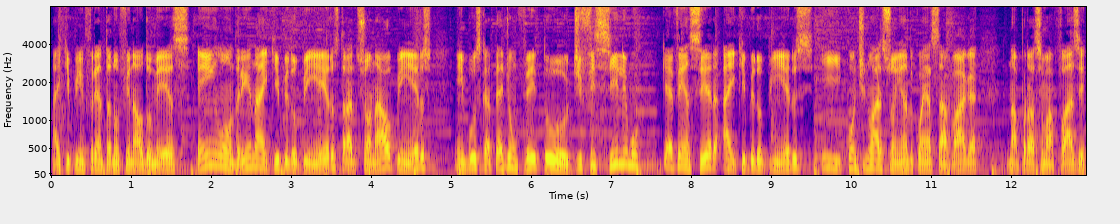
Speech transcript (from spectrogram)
A equipe enfrenta no final do mês em Londrina a equipe do Pinheiros, tradicional Pinheiros, em busca até de um feito dificílimo que é vencer a equipe do Pinheiros e continuar sonhando com essa vaga na próxima fase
